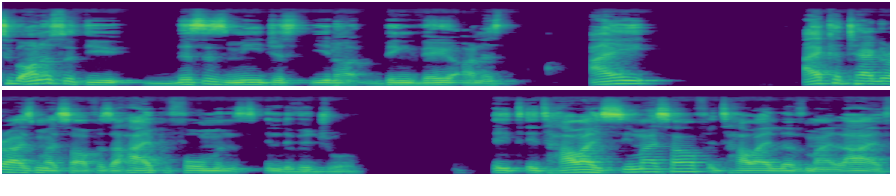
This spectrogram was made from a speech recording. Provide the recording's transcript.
to be honest with you, this is me just, you know, being very honest. I I categorize myself as a high performance individual. It, it's how I see myself. It's how I live my life.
